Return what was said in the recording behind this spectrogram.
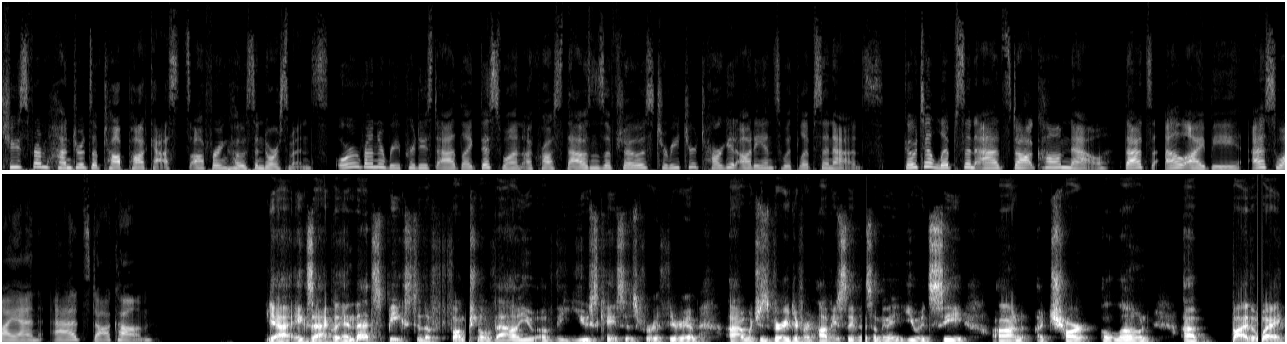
Choose from hundreds of top podcasts offering host endorsements, or run a reproduced ad like this one across thousands of shows to reach your target audience with Libsyn Ads. Go to libsynads.com now. That's L I B S Y N ads.com. Yeah, exactly. And that speaks to the functional value of the use cases for Ethereum, uh, which is very different, obviously, than something that you would see on a chart alone. Uh, by the way,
